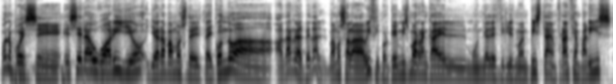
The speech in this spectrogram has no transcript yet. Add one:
Bueno, pues eh, ese era Hugo Arillo y ahora vamos del taekwondo a, a, darle al pedal. Vamos a la bici porque hoy mismo arranca el Mundial de Ciclismo en pista en Francia, en París.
